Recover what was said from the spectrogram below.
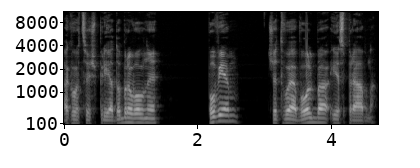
Ak ho chceš prijať dobrovoľne, poviem, že tvoja voľba je správna.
